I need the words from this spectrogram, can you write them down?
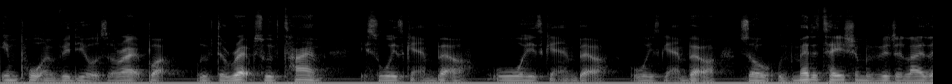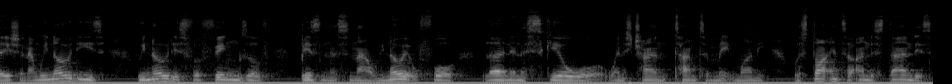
important videos, all right? But with the reps, with time, it's always getting better always getting better always getting better. So with meditation with visualization and we know these we know this for things of business now. We know it for learning a skill or when it's trying time to make money. We're starting to understand this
